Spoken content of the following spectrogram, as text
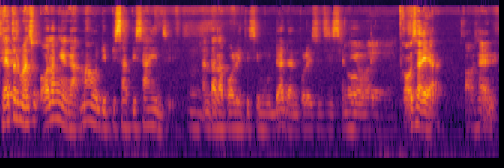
saya termasuk orang yang nggak mau dipisah-pisahin sih Hmm. antara politisi muda dan politisi Oh, senior. iya, iya. Kalau saya, kalau saya nih,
